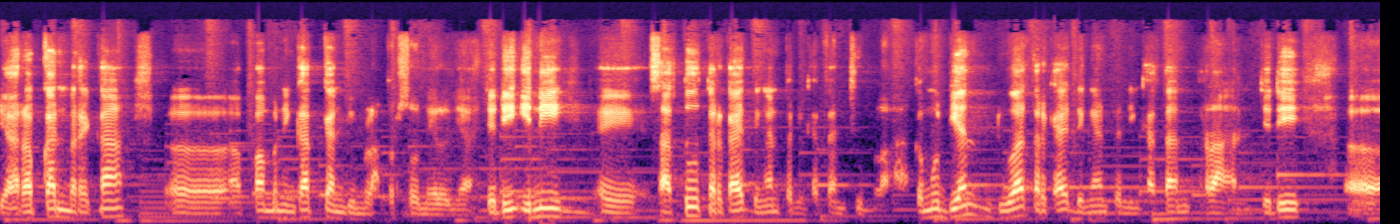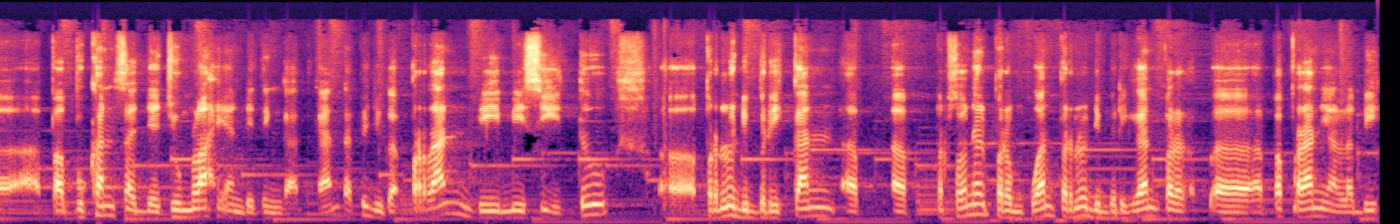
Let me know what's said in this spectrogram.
diharapkan mereka eh, apa meningkatkan jumlah personilnya. Jadi ini eh, satu terkait dengan peningkatan jumlah. Kemudian dua terkait dengan peningkatan peran. Jadi eh, apa bukan saja jumlah yang ditingkatkan, tapi juga peran di misi itu eh, perlu diberikan eh, eh personel perempuan perlu diberikan per, uh, apa peran yang lebih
